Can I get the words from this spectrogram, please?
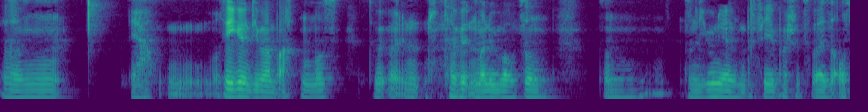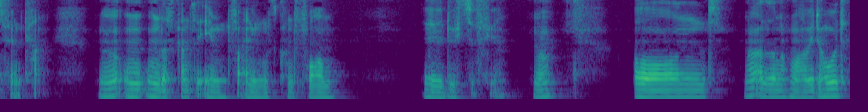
ähm, ja, Regeln, die man beachten muss, damit man überhaupt so einen so so ein Union-Befehl beispielsweise ausführen kann, ne, um, um das Ganze eben vereinigungskonform äh, durchzuführen. Ne. Und ne, also nochmal wiederholt,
